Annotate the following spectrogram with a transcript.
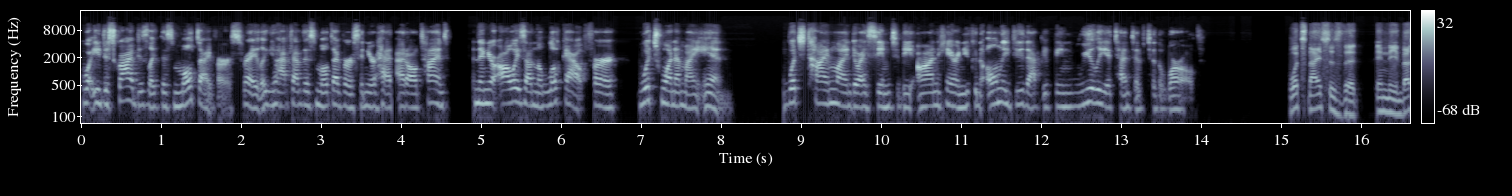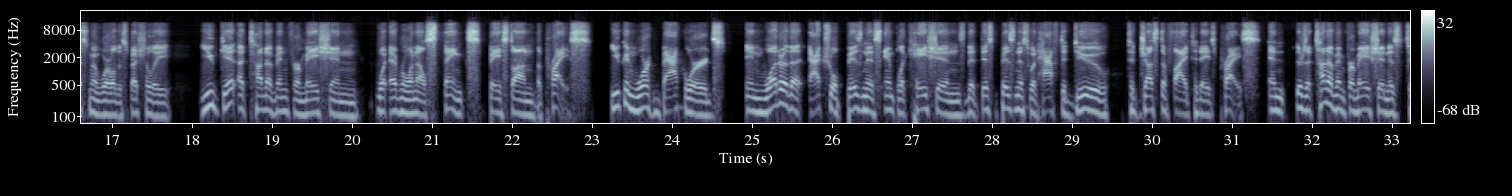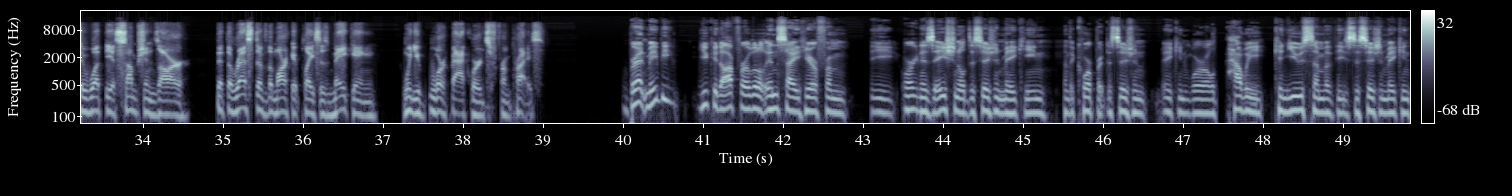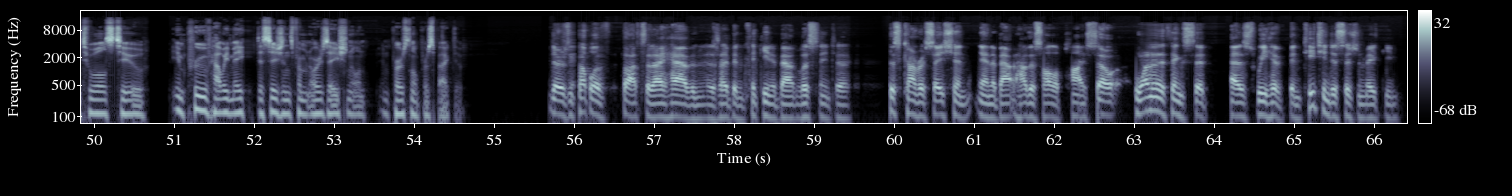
What you described is like this multiverse, right? Like you have to have this multiverse in your head at all times. And then you're always on the lookout for which one am I in? Which timeline do I seem to be on here? And you can only do that by being really attentive to the world. What's nice is that in the investment world, especially, you get a ton of information, what everyone else thinks based on the price. You can work backwards in what are the actual business implications that this business would have to do to justify today's price. And there's a ton of information as to what the assumptions are that the rest of the marketplace is making when you work backwards from price. Brent, maybe you could offer a little insight here from the organizational decision making and the corporate decision making world, how we can use some of these decision making tools to improve how we make decisions from an organizational and personal perspective. There's a couple of thoughts that I have, and as I've been thinking about listening to this conversation and about how this all applies. So, one of the things that, as we have been teaching decision making,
